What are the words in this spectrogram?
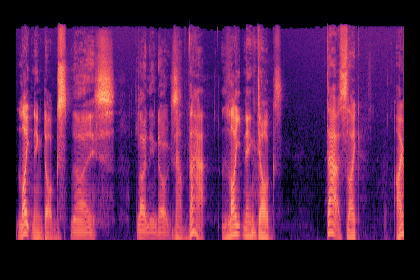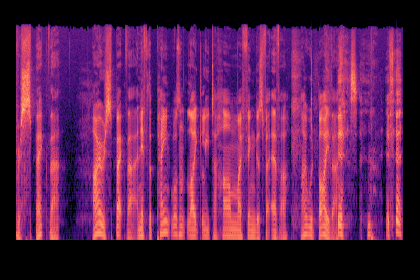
Lightning Dogs. Nice. Lightning dogs. Now that, Lightning Dogs, that's like, I respect that. I respect that. And if the paint wasn't likely to harm my fingers forever, I would buy that. Yes. if if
